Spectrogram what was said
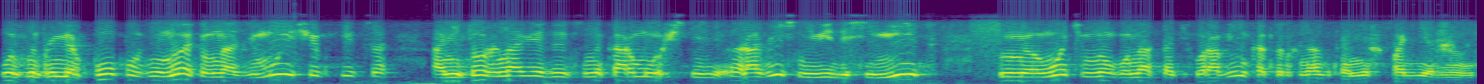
вот, например, поползни, ну, это у нас зимующая птица, они тоже наведываются на кормушки, различные виды синиц, очень много у нас таких воробьев, которых надо, конечно, поддерживать.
